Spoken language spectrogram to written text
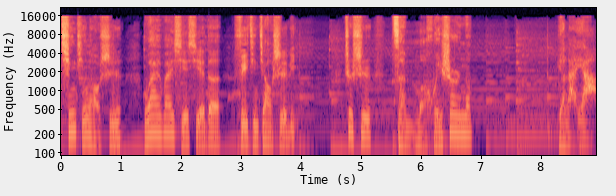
蜻蜓老师歪歪斜斜地飞进教室里，这是。怎么回事呢？原来呀，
